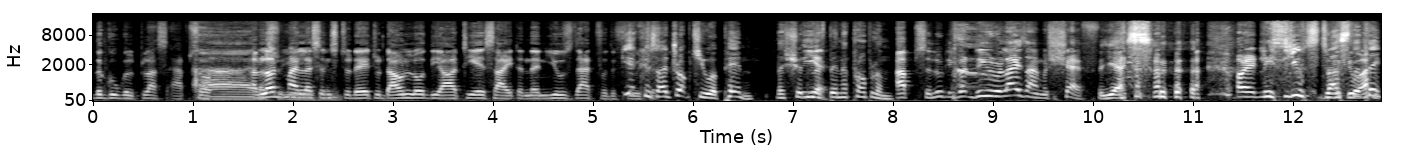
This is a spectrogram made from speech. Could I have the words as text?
the Google Plus app. So Ah, I've learned my lessons using. today to download the RTA site and then use that for the future. Yeah, future. because I dropped you a pin. There shouldn't Yeah. have been a problem. Absolutely. But do you realize I'm a chef? Yes. or at least used to That's be the one. thing.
